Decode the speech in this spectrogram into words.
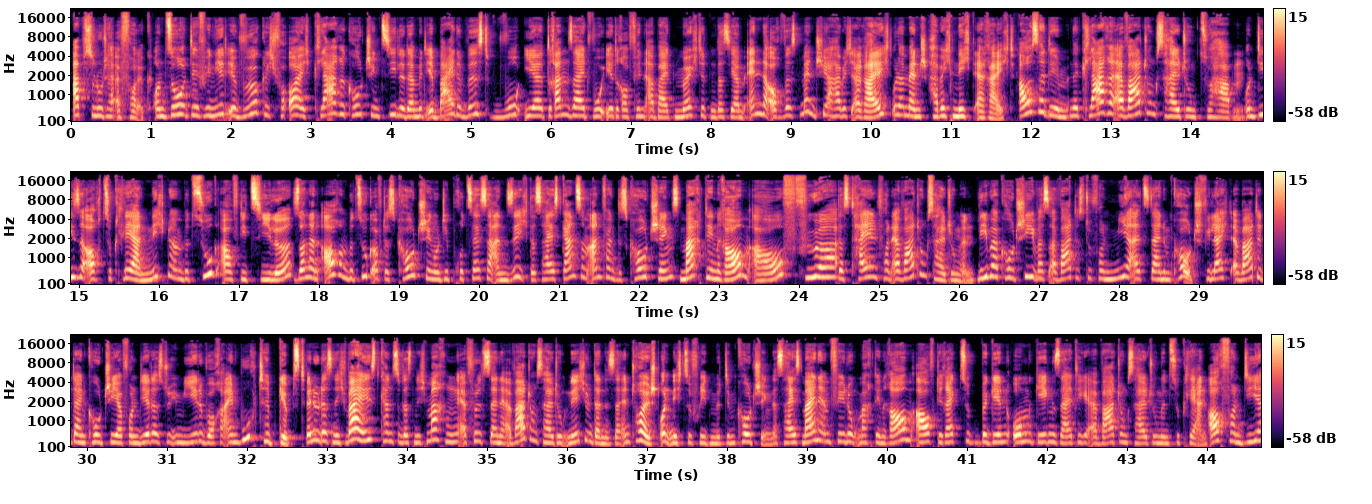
absoluter Erfolg. Und so definiert ihr wirklich für euch klare Coaching-Ziele, damit ihr beide wisst, wo ihr dran seid, wo ihr darauf hinarbeiten möchtet und dass ihr am Ende auch wisst, Mensch, ja, habe ich erreicht oder Mensch, habe ich nicht erreicht. Außerdem eine klare Erwartungshaltung zu haben und diese auch zu klären, nicht nur in Bezug auf die Ziele, sondern auch in Bezug auf das Coaching und die Prozesse an sich. Das heißt, ganz am Anfang des Coachings macht den Raum auf für das Teilen von Erwartungshaltungen. Lieber Coachie, was erwartest du von mir als deinem Coach? Vielleicht erwartet dein Coachie ja von dir, dass du ihm jede Woche einen Buchtipp gibst. Wenn du das nicht weißt, kannst du das nicht machen machen, erfüllst seine Erwartungshaltung nicht und dann ist er enttäuscht und nicht zufrieden mit dem Coaching. Das heißt, meine Empfehlung, macht den Raum auf direkt zu Beginn, um gegenseitige Erwartungshaltungen zu klären. Auch von dir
